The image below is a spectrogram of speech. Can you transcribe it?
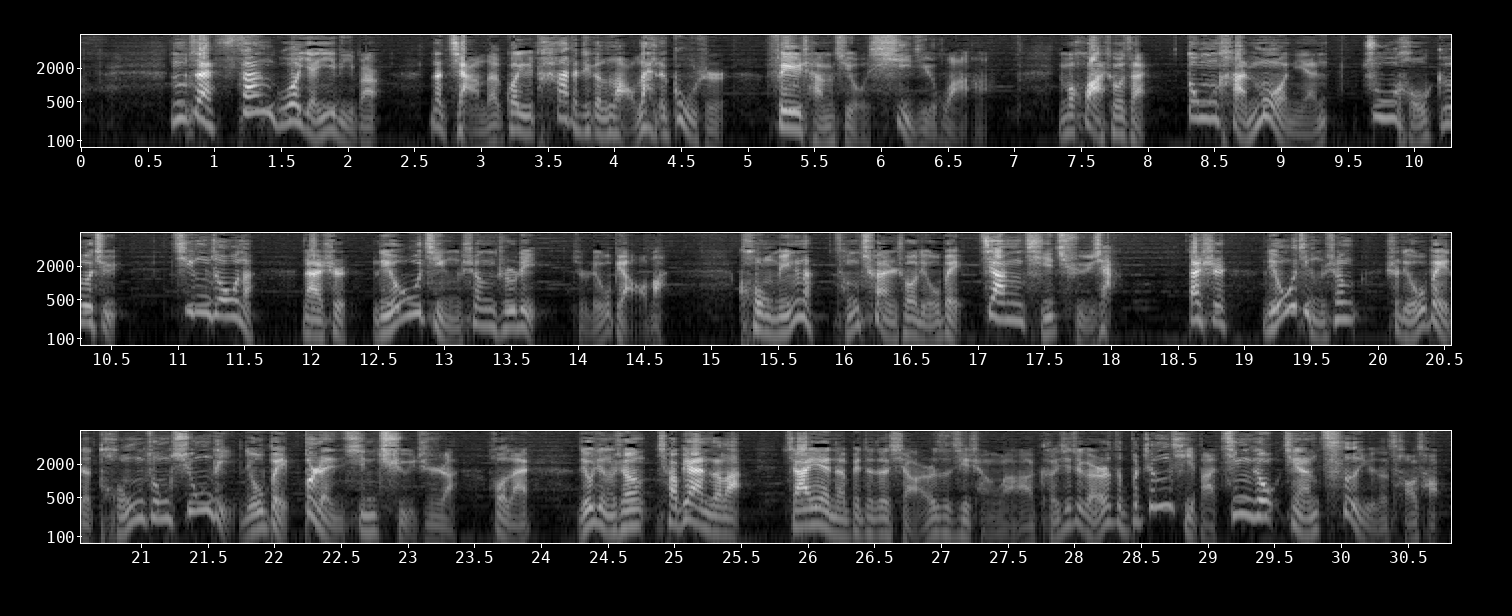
那么在《三国演义》里边，那讲的关于他的这个老赖的故事，非常具有戏剧化啊。那么话说在东汉末年，诸侯割据，荆州呢乃是刘景升之地，就是刘表嘛。孔明呢，曾劝说刘备将其取下，但是刘景升是刘备的同宗兄弟，刘备不忍心取之啊。后来刘景升翘辫子了，家业呢被他的小儿子继承了啊。可惜这个儿子不争气，把荆州竟然赐予了曹操。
